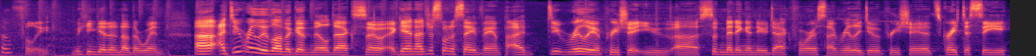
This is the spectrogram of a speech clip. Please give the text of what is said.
hopefully we can get another win. Uh, I do really love a good mill deck, so again, I just want to say, Vamp, I do really appreciate you uh, submitting a new deck for us. I really do appreciate it. It's great to see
